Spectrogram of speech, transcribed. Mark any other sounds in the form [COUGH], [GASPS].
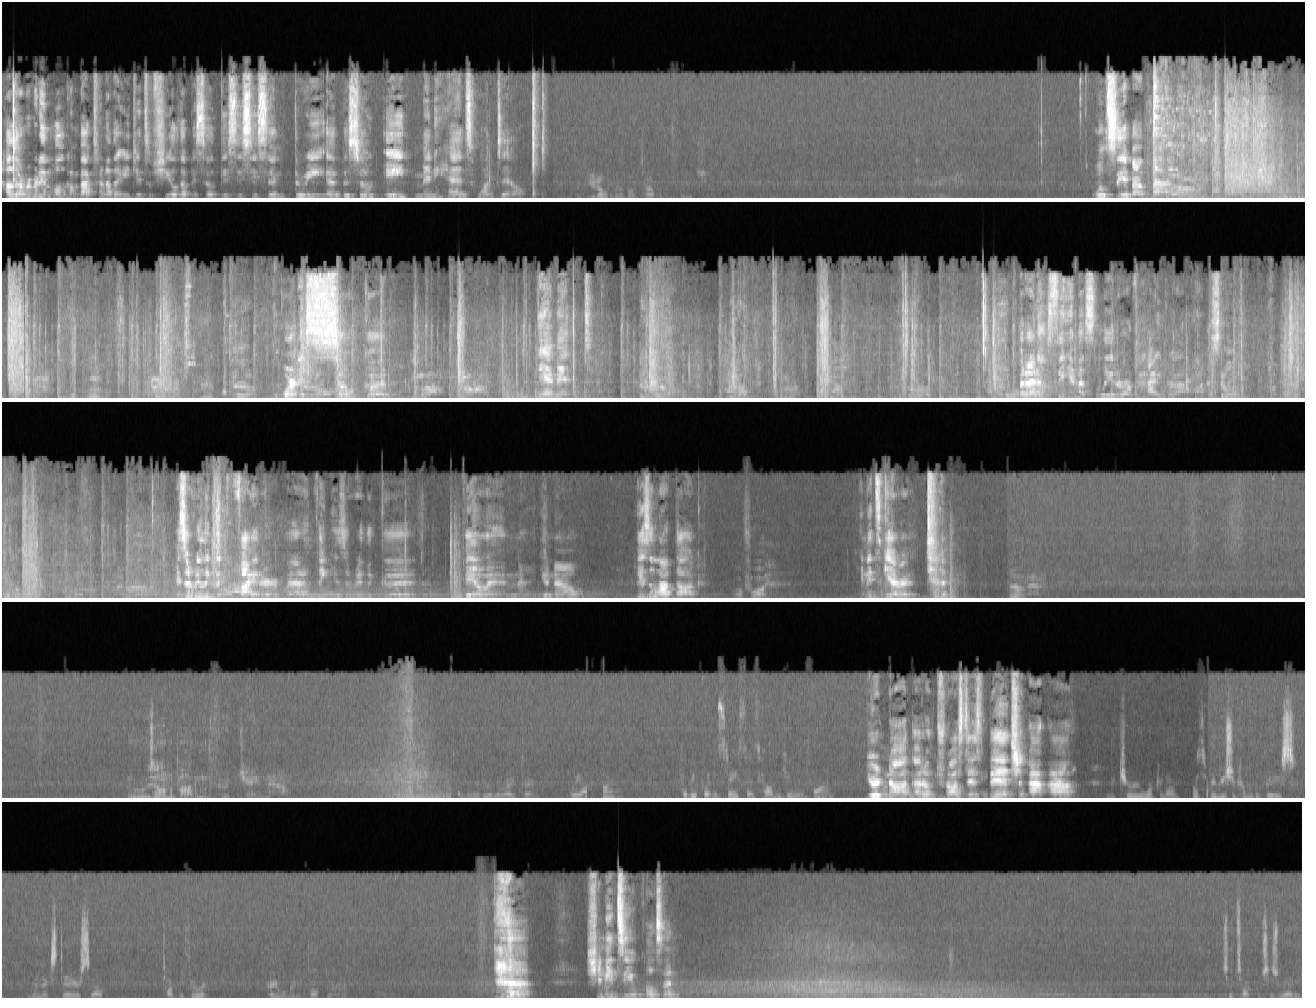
Hello everybody and welcome back to another Agents of S.H.I.E.L.D. episode. This is season 3, episode 8, Many Heads, One Tale. But you don't live on top of the fridge. Okay. We'll see about that. Word is so good. Damn it. But I don't see him as leader of Hydra, honestly. He's a really good fighter, but I don't think he's a really good villain, you know? He's a lapdog. Well, for what? He needs Garrett. [LAUGHS] Oh, well then. Who's on the bottom of the food chain now? Tell me we're doing the right thing. We are. He'll be put in stasis, held in human form. You're We're not. I don't trust this bitch. him. Uh-uh. The cure you're working on? Maybe you should come to the base in the next day or so. Talk me through it. Anyone gonna talk to her? [LAUGHS] she needs you, Coulson. She'll talk when she's ready.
